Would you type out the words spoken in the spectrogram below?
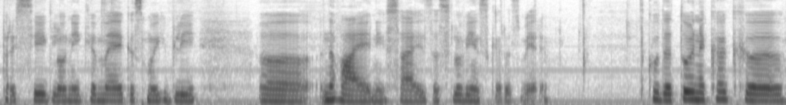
preseglo neke meje, ki smo jih bili uh, navajeni, vsaj za slovenske razmere. Tako da to je nekako uh,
